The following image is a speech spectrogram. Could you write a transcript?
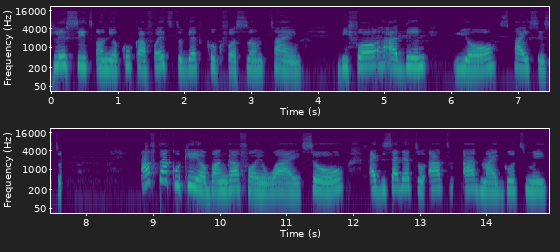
place it on your cooker for it to get cooked for some time before adding your spices to after cooking your banga for a while so i decided to add add my goat meat.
